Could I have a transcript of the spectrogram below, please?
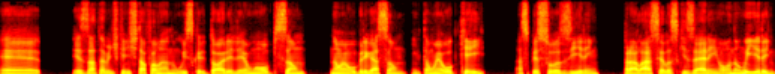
é exatamente o que a gente está falando. O escritório ele é uma opção, não é uma obrigação. Então é ok as pessoas irem para lá se elas quiserem ou não irem,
